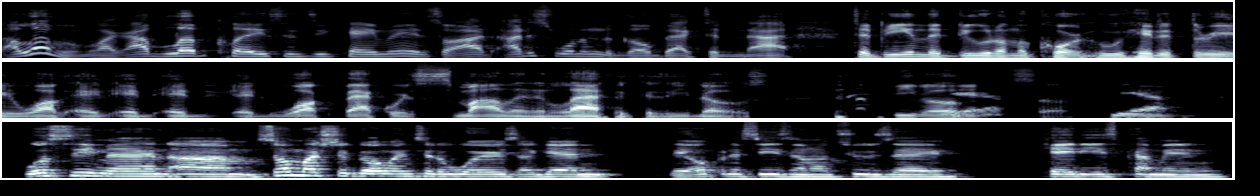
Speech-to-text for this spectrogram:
I love him. Like I've loved Klay since he came in. So I, I just want him to go back to not to being the dude on the court who hit a three and walk and and, and, and walk backwards smiling and laughing because he knows. you know? Yeah. So yeah. We'll see, man. Um, so much to go into the Warriors. Again, they open the season on Tuesday. KD's coming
